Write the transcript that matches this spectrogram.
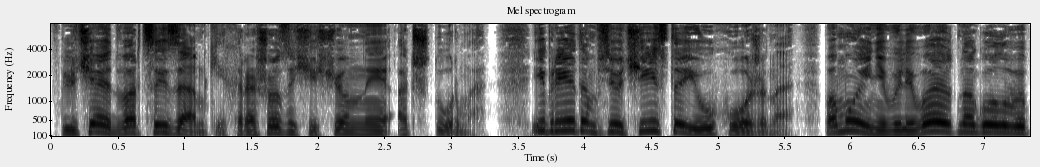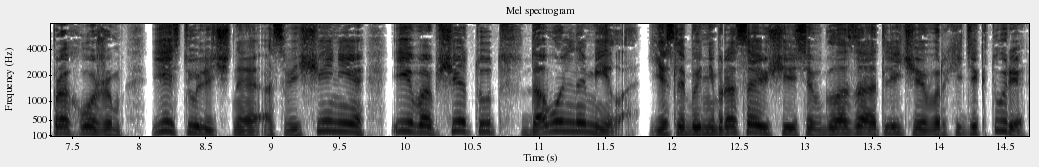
включая дворцы и замки, хорошо защищенные от штурма. И при этом все чисто и ухожено. Помои не выливают на головы прохожим, есть уличное освещение и вообще тут довольно мило. Если бы не бросающиеся в глаза отличия в архитектуре,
